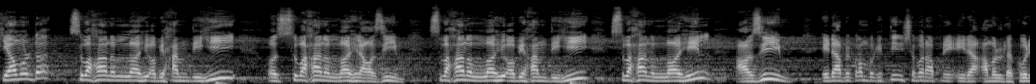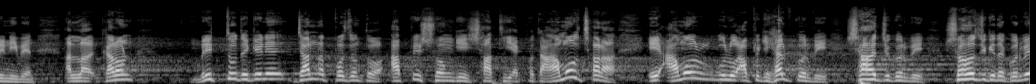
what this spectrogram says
কি আমলটা? সুবাহান অবিহামদিহি ও সুবাহান আল্লাহিল আজিম সুবাহান আল্লাহি অবিহামদিহি সুবাহান আল্লাহিল আজিম এটা আপনি কমপক্ষে তিনশো বার আপনি এটা আমলটা করে নেবেন। আল্লাহ, কারণ মৃত্যু থেকে নিয়ে জান্নাত পর্যন্ত আপনি সঙ্গী, সাথী এক কথা আমল ছাড়া এই আমলগুলো আপনাকে হেল্প করবে, সাহায্য করবে, সহযোগিতা করবে,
